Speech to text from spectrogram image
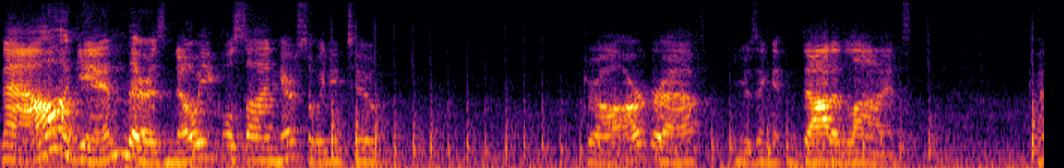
Now, again, there is no equal sign here, so we need to draw our graph using dotted lines. Okay?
